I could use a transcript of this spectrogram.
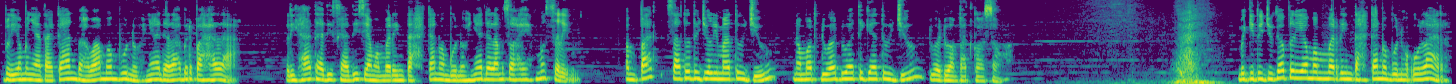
Beliau menyatakan bahwa membunuhnya adalah berpahala. Lihat hadis-hadis yang memerintahkan membunuhnya dalam Sahih Muslim 41757 nomor 2237 2240. Begitu juga beliau memerintahkan membunuh ular,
